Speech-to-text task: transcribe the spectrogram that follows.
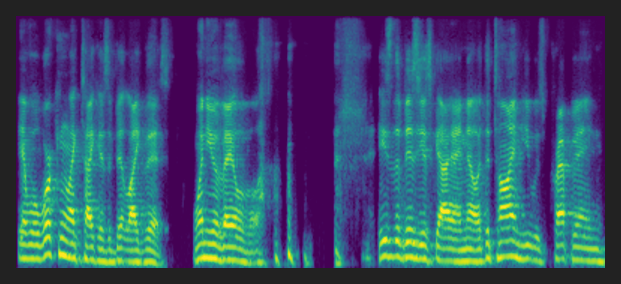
Yeah, well, working like Taika is a bit like this. When are you available? He's the busiest guy I know. At the time, he was prepping.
